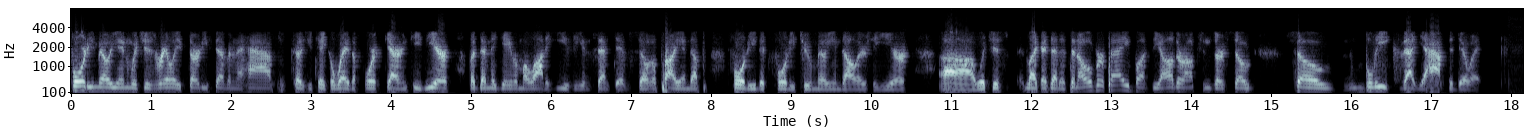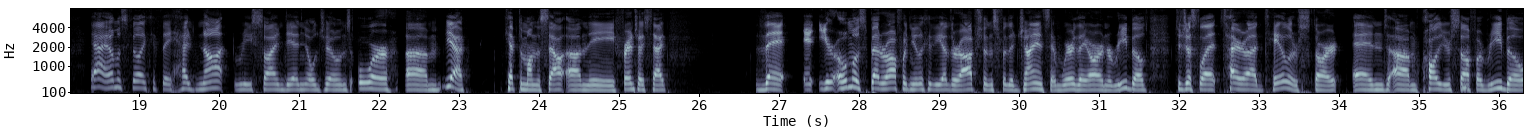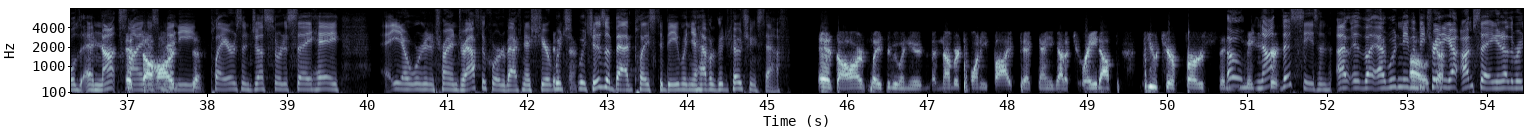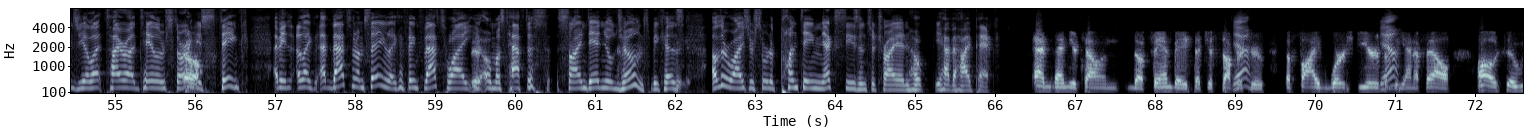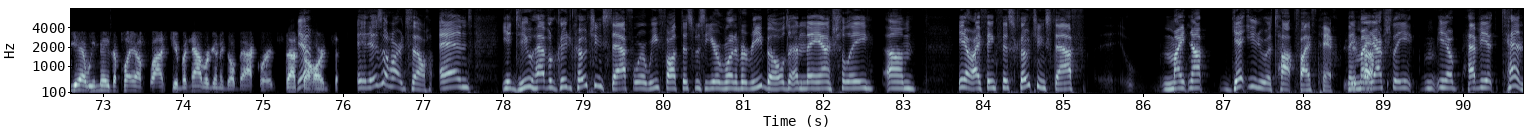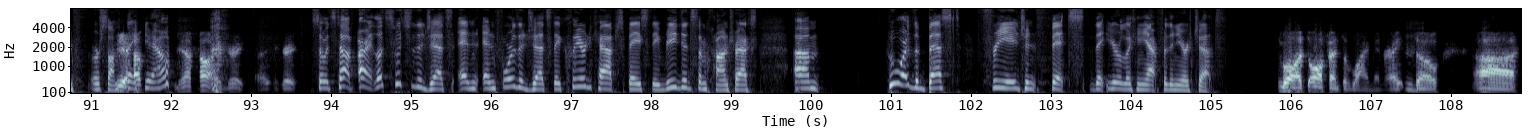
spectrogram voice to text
40 million, which is really 37 and a half because you take away the fourth guaranteed year, but then they gave him a lot of easy incentives. So he'll probably end up 40 to 42 million dollars a year, uh, which is, like I said, it's an overpay, but the other options are so, so bleak that you have to do it. Yeah, I almost feel like if they had not re-signed Daniel Jones or, um, yeah, kept him on the sal- on the franchise tag, that it, you're almost better off when you look at the other options for the Giants and where they are in a rebuild to just let Tyrod Taylor start and um, call yourself a rebuild and not sign as many to... players and just sort of say, hey, you know, we're going to try and draft a quarterback next year, which which is a bad place to be when you have a good coaching staff. it's a hard place to be when you're the number 25 pick. Now you got to trade up future first and Oh, make not sure. this season. I, I wouldn't even Oh, be okay. trading out. I'm saying, in other words, you let Tyrod Taylor start, Oh. you stink. I mean, like uh, that's what I'm saying. Like I think that's why you almost have to sign Daniel Jones because otherwise you're sort of punting next season to try and hope you have a high pick. And then you're telling the fan base that just suffered Yeah. through the five worst years Yeah. of the NFL. Oh, so yeah, we made the playoffs last year, but now we're going to go backwards. That's Yeah. a hard. sell. It is a hard sell, and you do have a good coaching staff where we thought this was year one of a rebuild, and they actually, um, you know, I think this coaching staff might not get you to a top five pick. They might actually, you know, have you at tenth or something. Yeah. You know. Yeah, oh, I agree. I agree. So it's tough. All right, let's switch to the Jets. And and for the Jets, they cleared cap space. They redid some contracts. Um, who are the best free agent fits that you're looking at for the New York Jets? Well, it's offensive linemen, right? Mhm. So, uh,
